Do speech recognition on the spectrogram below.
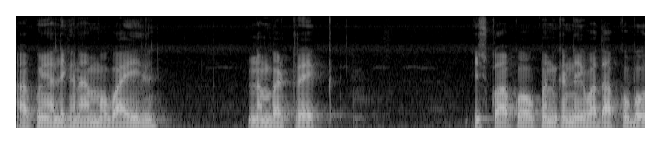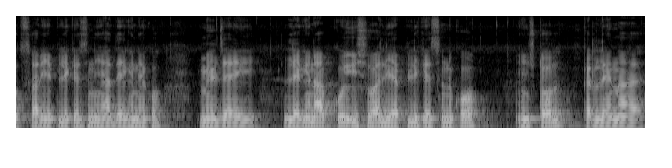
आपको यहाँ लिखना है मोबाइल नंबर ट्रैक। इसको आपको ओपन करने के बाद आपको बहुत सारी एप्लीकेशन यहाँ देखने को मिल जाएगी, लेकिन आपको इस वाली एप्लीकेशन को इंस्टॉल कर लेना है।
